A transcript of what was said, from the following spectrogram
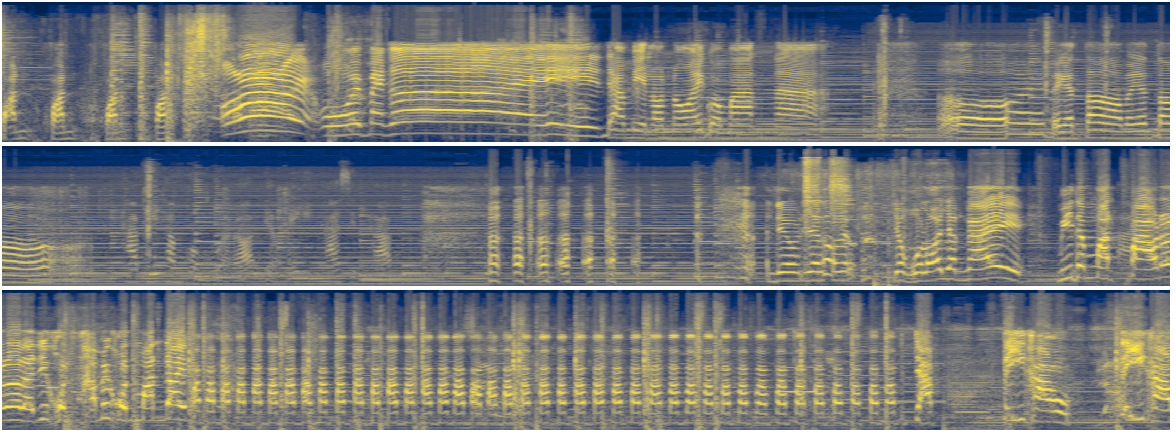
ฟันฟันฟันฟันโอ้ยโอ้ยแม่งเอ้ยดาเมจเราน้อยกว่ามันนะ โอ้ยไปกันต่อไปกันต่อถ้าพี่ทำผมหัวเราะเดี๋ยวให้อีก50ครับ เดี๋ยวจะทำจะหัวเราะยังไง มีแต่หมัดเปล่าเท่านั้นแหละที่คนทำให้คนมันได้จับตีเข่าตีเข่า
